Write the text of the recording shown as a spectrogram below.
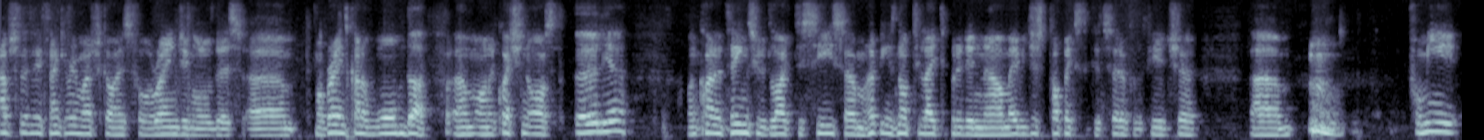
absolutely. Thank you very much, guys, for arranging all of this. Um, my brain's kind of warmed up um, on a question asked earlier on kind of things you'd like to see. So I'm hoping it's not too late to put it in now, maybe just topics to consider for the future. Um, for me,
